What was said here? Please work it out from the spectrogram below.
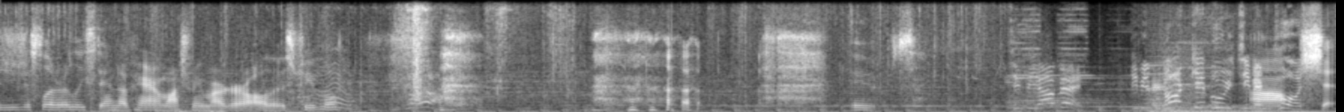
Did you just literally stand up here and watch me murder all those people? Oops. Oh, shit.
